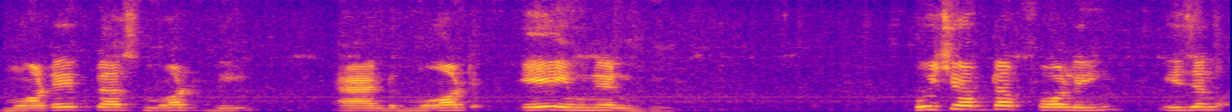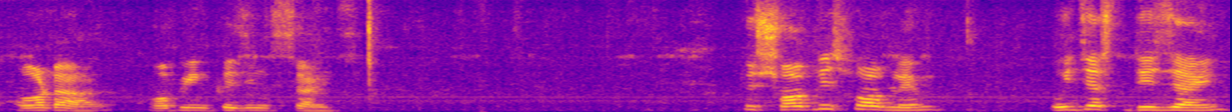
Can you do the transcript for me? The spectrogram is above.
mod A plus mod B and mod A union B. Which of the following is an order of increasing size? To solve this problem, we just design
